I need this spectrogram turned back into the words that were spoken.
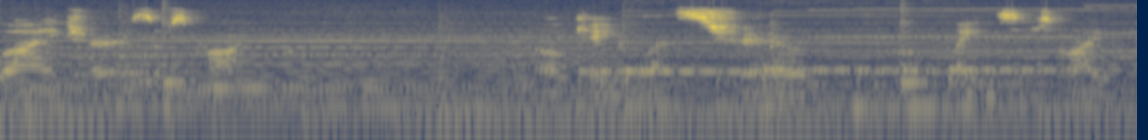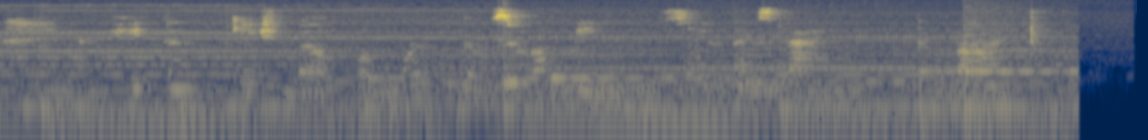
Like, share, and subscribe. Okay, let's share, like, and subscribe, and hit the notification bell for more videos from me. See you next time. Bye.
